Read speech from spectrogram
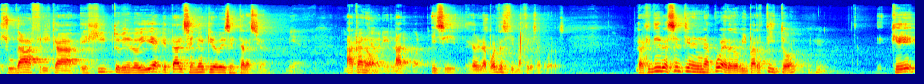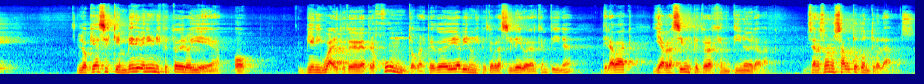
Sudáfrica, Egipto, y viene el OIEA, ¿qué tal, señor? Quiero ver esa instalación. Bien. Acá no. abrir la puerta. Y sí, hay que abrir la puerta si firmaste los acuerdos. La Argentina y Brasil tienen un acuerdo bipartito que lo que hace es que en vez de venir un inspector de la OIEA, o bien igual el inspector de la OIEA, pero junto con el inspector de la OIEA viene un inspector brasilero de la Argentina, de la BAC, y a Brasil un inspector argentino de la BAC. O sea, nosotros nos autocontrolamos.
